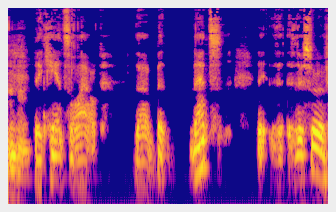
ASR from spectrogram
Mhm. They cancel out. The, but that's, there's sort of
